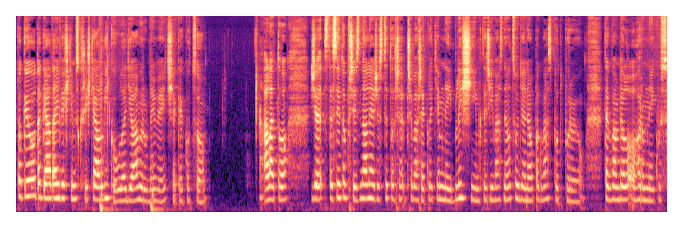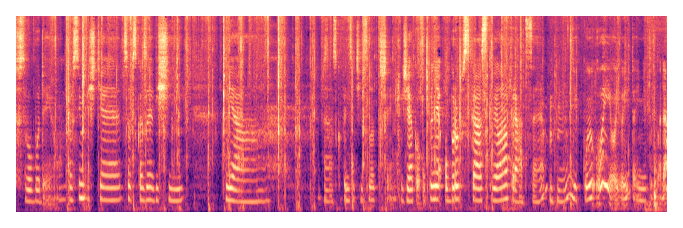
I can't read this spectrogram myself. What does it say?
tak jo, tak já tady věštím z křišťálový koule, dělám runy, vič, jak jako co. Ale to, že jste si to přiznali a že jste to třeba řekli těm nejbližším, kteří vás neodsoudili, naopak vás podporují, tak vám dalo ohromný kus svobody. Jo. Prosím ještě, co vzkazuje vyšší já skupince číslo 3. Takže jako úplně obrovská, skvělá práce. Mhm, děkuju. Oj, oj, oj, tady mě to padá.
